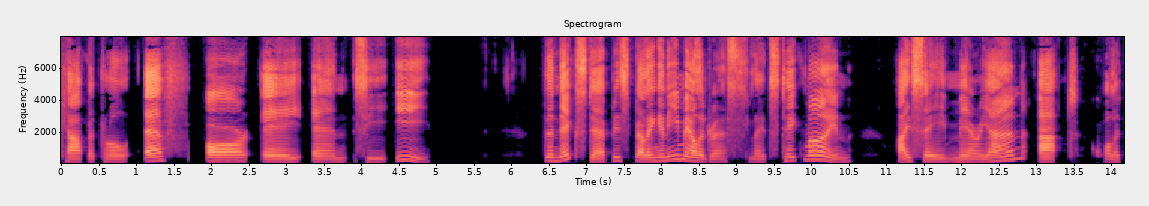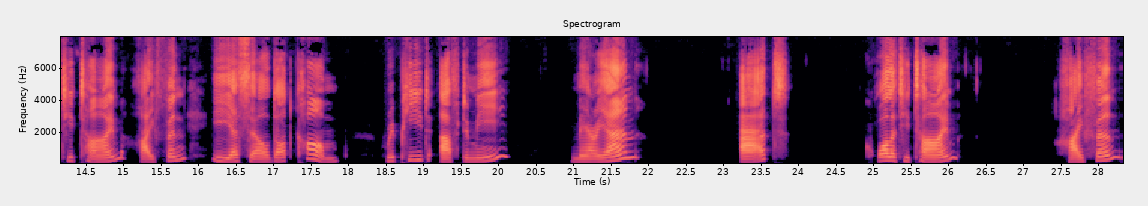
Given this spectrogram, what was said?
Capital F R A N C E. The next step is spelling an email address. Let's take mine. I say Marianne at qualitytime-esl.com. Repeat after me. Marianne at qualitytime hyphen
